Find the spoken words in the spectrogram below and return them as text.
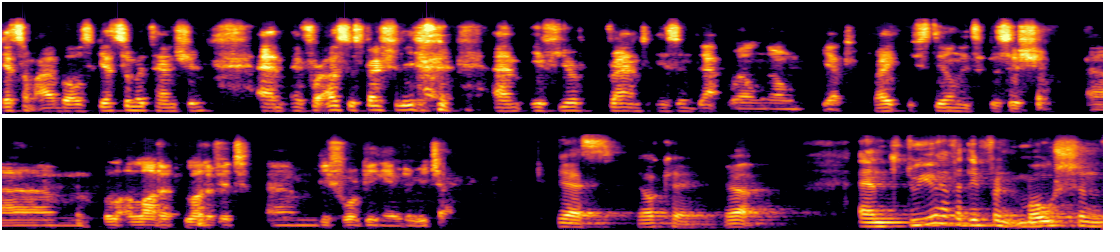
get some eyeballs, get some attention. And, and for us, especially, um, if your brand isn't that well known yet, right? You still need to position um, a lot of, a lot of it um, before being able to reach out. Yes. Okay. Yeah. And do you have a different motion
